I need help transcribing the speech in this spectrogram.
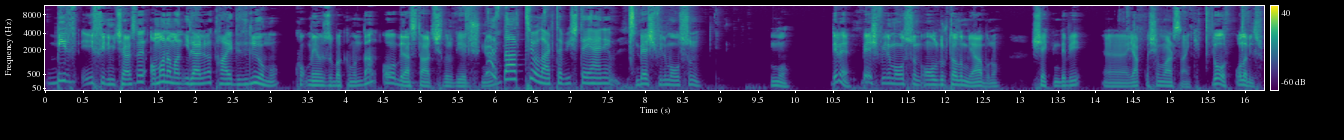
bir film içerisinde aman aman ilerleme kaydediliyor mu mevzu bakımından o biraz tartışılır diye düşünüyorum. Biraz dağıtıyorlar tabii işte yani. 5 film olsun mu? Değil mi? 5 film olsun oldurtalım ya bunu. Şeklinde bir e, yaklaşım var sanki. Doğru olabilir.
